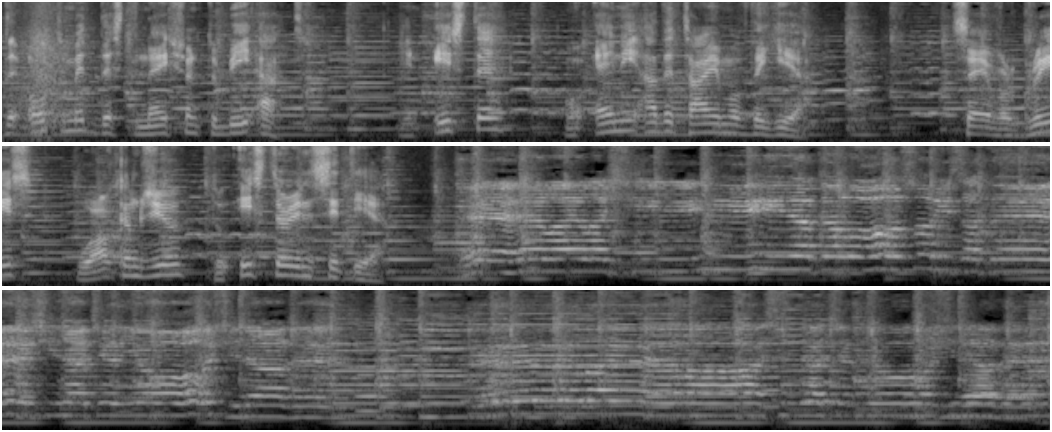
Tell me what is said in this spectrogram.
the ultimate destination to be at. In Easter or any other time of the year. Savor Greece welcomes you to Easter in Sitia. Χίλια και δυο χιλιάδες. Έλα, έλα, χίλια και δυο χιλιάδες.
